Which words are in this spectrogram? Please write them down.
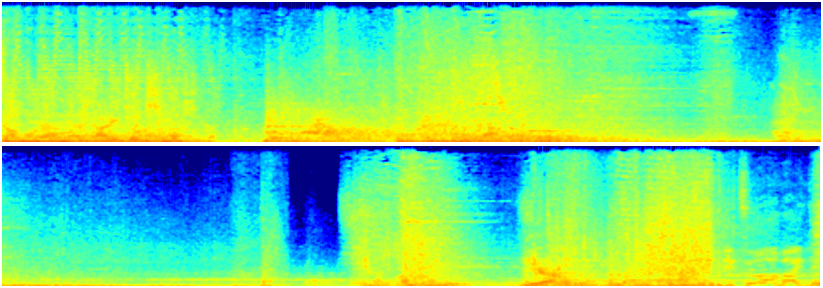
サモナーが退場しました動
